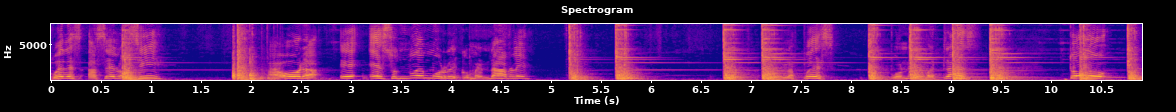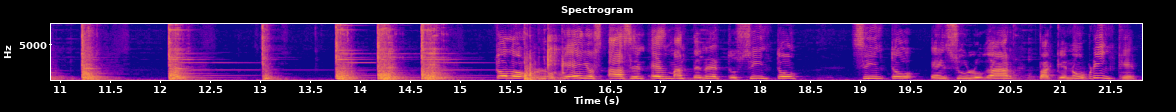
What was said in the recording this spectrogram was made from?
Puedes hacerlo así Ahora, e, eso no es muy recomendable. Las puedes poner para atrás. Todo, todo lo que ellos hacen es mantener tu cinto, cinto en su lugar para que no brinque.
